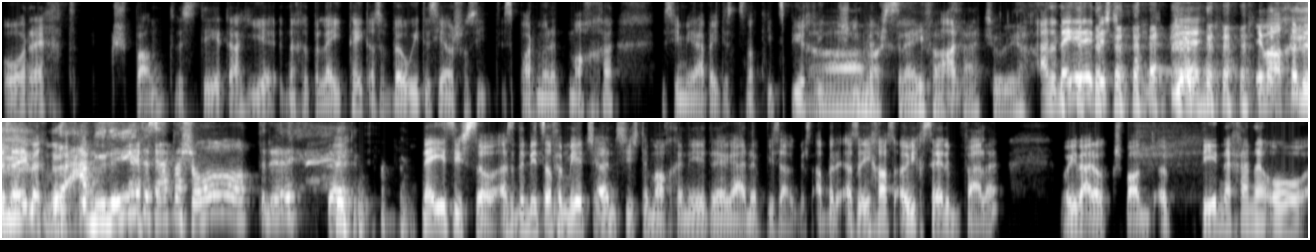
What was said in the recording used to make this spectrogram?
auch recht gespannt, was dir da hier nach überlegt habt. Also, weil ich das ja schon seit ein paar Monaten mache, ich mir eben in das Notizbüchlein ah, machst du es einfach, ah, Julia. Also, nein, nein, das ist, äh, ich mache das einfach weiter. Ja, will ich das eben schon, oder? nein, es ist so. Also, damit es auch für mich Challenge ist, dann mache ich gerne etwas anderes. Aber also, ich kann es euch sehr empfehlen. Weil ich wäre auch gespannt, ob ihr auch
